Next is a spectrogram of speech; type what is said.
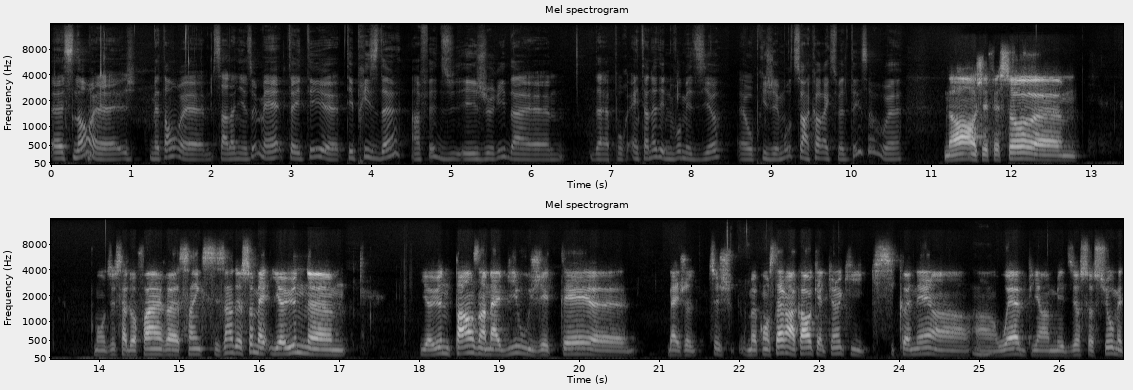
Euh, sinon, euh, mettons, euh, ça a l'air niaiseux, mais tu as été euh, es président, en fait, du, et jury dans, pour Internet et nouveaux médias euh, au prix Gémeaux. Tu encore actualité, ça? Ou, euh? Non, j'ai fait ça. Euh, mon Dieu, ça doit faire 5-6 ans de ça, mais il y a eu une, il y a eu une pause dans ma vie où j'étais. Ben, je, me considère encore quelqu'un qui, s'y connaît en, mm-hmm. web et en médias sociaux, mais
